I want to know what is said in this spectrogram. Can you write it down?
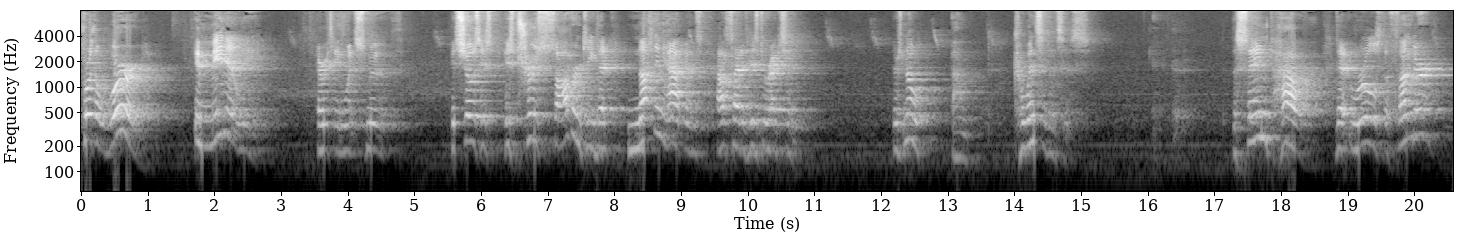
for the word, immediately everything went smooth. It shows his, his true sovereignty that nothing happens outside of his direction. There's no um, coincidences. The same power that rules the thunder,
